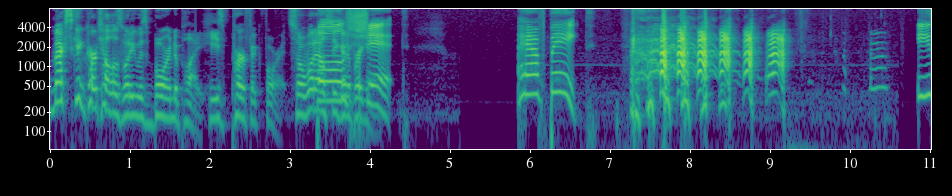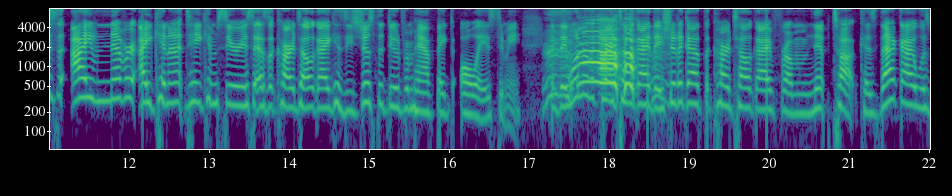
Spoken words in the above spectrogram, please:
Mexican cartel is what he was born to play. He's perfect for it. So what else are you gonna bring in? Bullshit. Half baked. He's. I've never. I cannot take him serious as a cartel guy because he's just the dude from Half Baked always to me. If they wanted a cartel guy, they should have got the cartel guy from Nip Tuck because that guy was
